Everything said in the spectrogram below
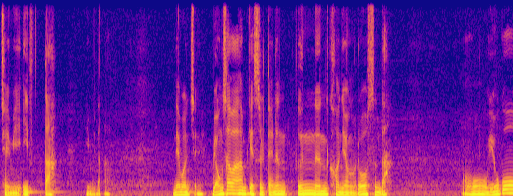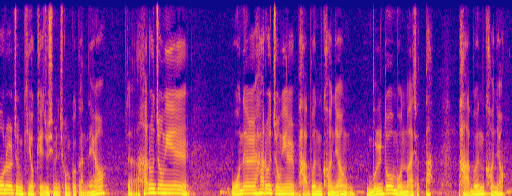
재미있다입니다. 네 번째, 명사와 함께 쓸 때는 은는커녕으로 쓴다. 오, 요거를 좀 기억해 주시면 좋을 것 같네요. 자, 하루 종일 오늘 하루 종일 밥은커녕 물도 못 마셨다. 밥은커녕.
